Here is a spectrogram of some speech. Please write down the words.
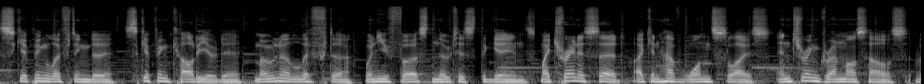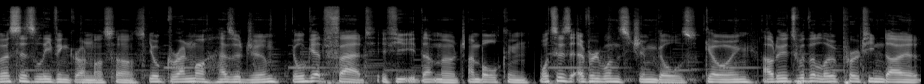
skipping lifting day, skipping cardio day, Mona lifter when you first noticed the gains? My trainer said I can have one slice, entering grandma's house versus leaving grandma's house. Your grandma has a gym, you'll get fat if you eat that much. I'm bulking. What is everyone's gym goals? Going. How dudes with a low protein diet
